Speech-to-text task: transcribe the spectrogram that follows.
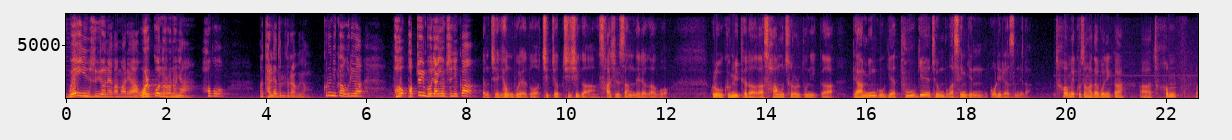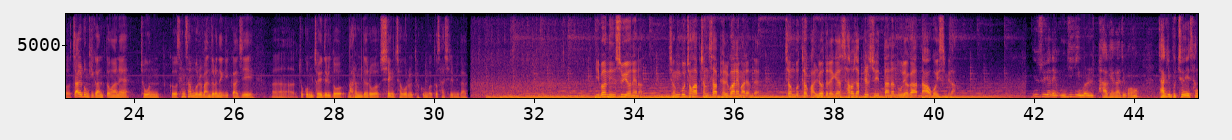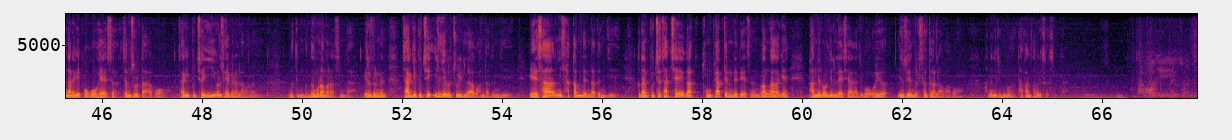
왜 인수위원회가 말이야 월권을 하느냐 하고 달려들더라고요. 그러니까 우리가 법, 법적인 보장이 없으니까 정책형부에도 직접 지시가 사실상 내려가고 그리고 그 밑에다가 사무처를 두니까 대한민국에 두 개의 정부가 생긴 꼴이었습니다. 처음에 구성하다 보니까 어, 처음 어, 짧은 기간 동안에 좋은 그 생산물을 만들어내기까지 어, 조금 저희들도 나름대로 시행착오를 겪은 것도 사실입니다. 이번 인수위원회는 정부 종합청사 별관에 마련돼 처음부터 관료들에게 사로잡힐 수 있다는 우려가 나오고 있습니다. 인수위원회 움직임을 파악해가지고 자기 부처의 상관에게 보고해서 점수를 따고 자기 부처 이익을 대변하려고 하는 것들은 뭐 너무나 많았습니다. 예를 들면 자기 부처의 인력을 줄이려고 한다든지 예산이 삭감된다든지 그 다음 부처 자체가 통폐합되는 데 대해서는 완강하게 반대 논리를 내세워 가지고 오히려 인수위원들을 설득하려고 하고 하는 일은 뭐 다반사로 있었습니다.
